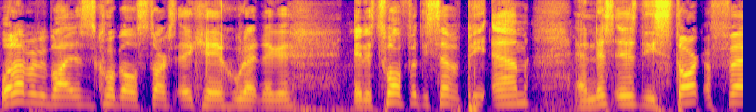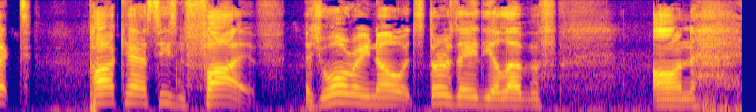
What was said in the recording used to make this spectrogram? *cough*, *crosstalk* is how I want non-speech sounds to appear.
What up, everybody? This is Corbell Starks, aka Who That Nigga. It is 12:57 p.m. and this is the Stark Effect podcast season five. As you already know, it's Thursday the 11th on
